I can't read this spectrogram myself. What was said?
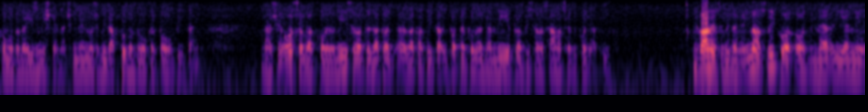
komu to da je izmišljen. Znači ne može biti apsolutno dokaz po ovom pitanju. Znači osoba koju nisu rodili zaklatnika i postoje puno da nije propisana sama sebi kod akiku. 12. pitanje. Imam sliku od Merijeme.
